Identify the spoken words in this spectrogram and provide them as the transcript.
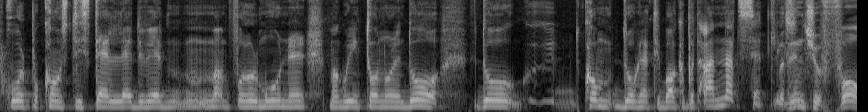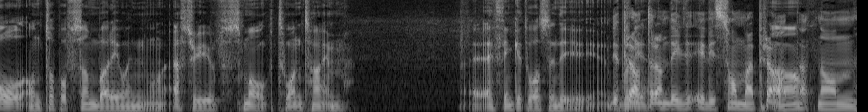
hår på konstigt ställe. Du vet, man får hormoner, man går in i tonåren. Då, då kom drogerna tillbaka på ett annat sätt. But Liksom. didn't you fall on top of somebody when after you've smoked one time? I think it was in the... Du pratar om det i ditt sommarprat, Ja. att någon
